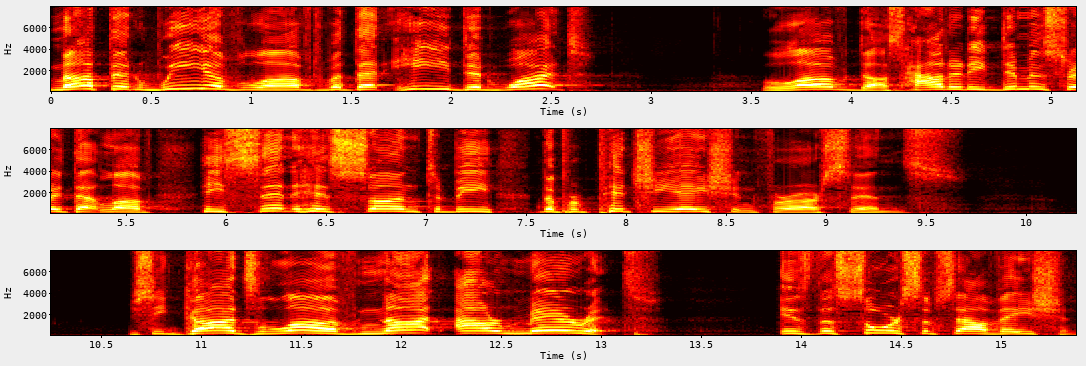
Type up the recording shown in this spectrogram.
not that we have loved, but that he did what? Loved us. How did he demonstrate that love? He sent his son to be the propitiation for our sins. You see God's love, not our merit, is the source of salvation.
